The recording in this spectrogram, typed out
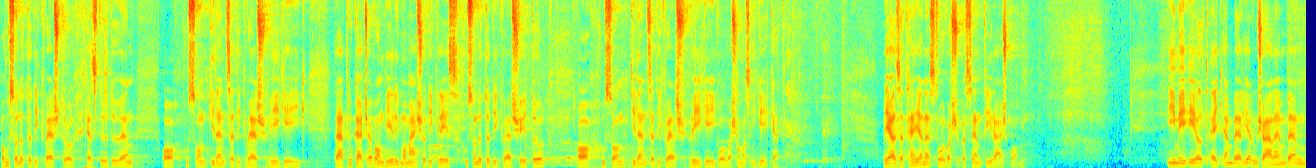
a 25. verstől kezdődően a 29. vers végéig. Tehát Lukács evangélium a második rész 25. versétől a 29. vers végéig olvasom az igéket. A jelzett helyen ezt olvassuk a Szentírásban. Ímé élt egy ember Jeruzsálemben,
